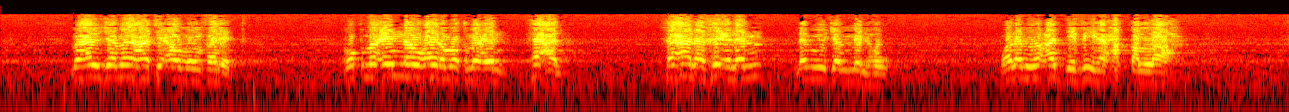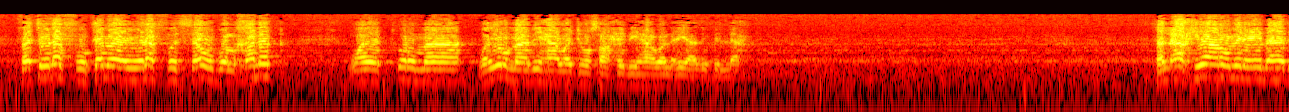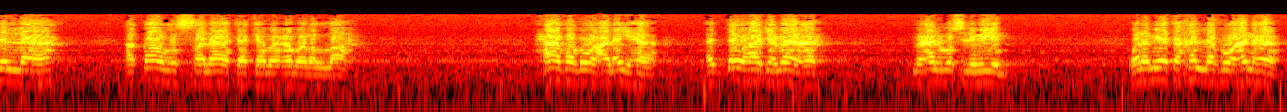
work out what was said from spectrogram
مع الجماعة أو منفرد مطمئن أو غير مطمئن فعل فعل فعلا لم يجمله ولم يؤدي فيه حق الله. فتلف كما يلف الثوب الخلق ويرمى ويرمى بها وجه صاحبها والعياذ بالله. فالأخيار من عباد الله أقاموا الصلاة كما أمر الله. حافظوا عليها أدوها جماعة مع المسلمين ولم يتخلفوا عنها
